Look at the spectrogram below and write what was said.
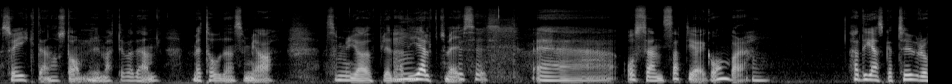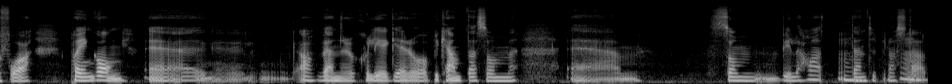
Så jag gick den hos dem i och med att det var den metoden som jag, som jag upplevde hade Mm, hjälpt mig. Eh, och sen satte jag igång bara. Mm. Hade ganska tur att få på en gång eh, ja, vänner och kollegor och bekanta som, eh, som ville ha Mm. den typen av stöd. Mm.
